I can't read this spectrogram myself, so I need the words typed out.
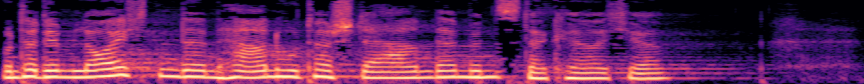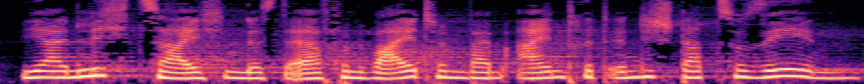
unter dem leuchtenden Herrnhuter Stern der Münsterkirche. Wie ein Lichtzeichen ist er von weitem beim Eintritt in die Stadt zu sehen.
